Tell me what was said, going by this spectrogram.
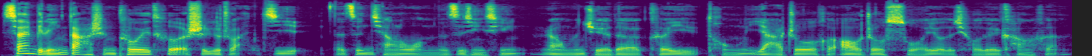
三比零大胜科威特是个转机，它增强了我们的自信心，让我们觉得可以同亚洲和澳洲所有的球队抗衡。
